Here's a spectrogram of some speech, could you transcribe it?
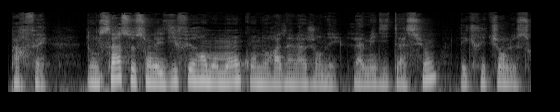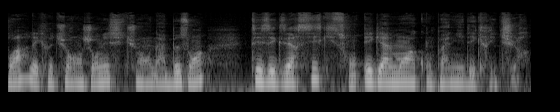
Parfait. Donc ça, ce sont les différents moments qu'on aura dans la journée. La méditation, l'écriture le soir, l'écriture en journée si tu en as besoin, tes exercices qui seront également accompagnés d'écriture.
